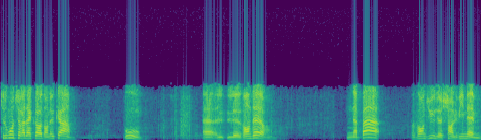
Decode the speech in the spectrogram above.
tout le monde sera d'accord dans le cas où euh, le vendeur n'a pas vendu le champ lui-même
